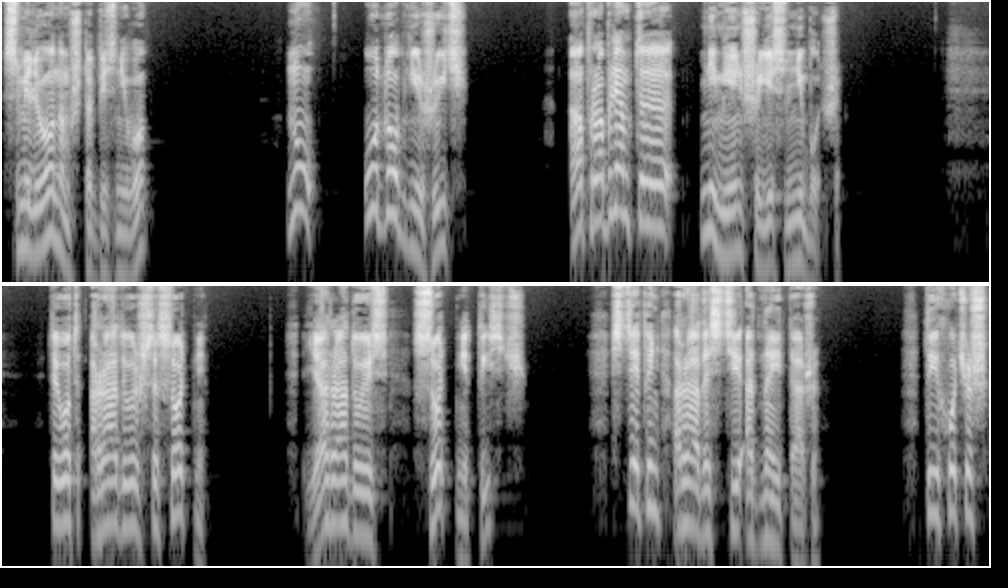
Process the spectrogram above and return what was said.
с миллионом, что без него. Ну, удобнее жить, а проблем-то не меньше, если не больше. Ты вот радуешься сотне, я радуюсь сотни тысяч. Степень радости одна и та же. Ты хочешь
